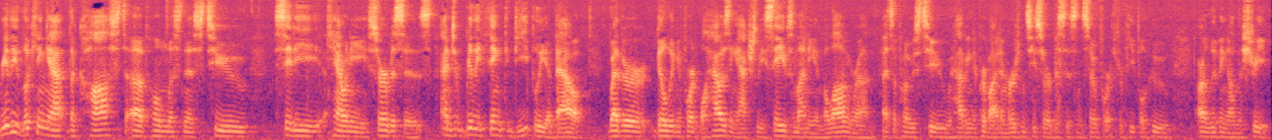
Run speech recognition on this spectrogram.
really looking at the cost of homelessness to city, county services, and to really think deeply about whether building affordable housing actually saves money in the long run, as opposed to having to provide emergency services and so forth for people who are living on the street.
